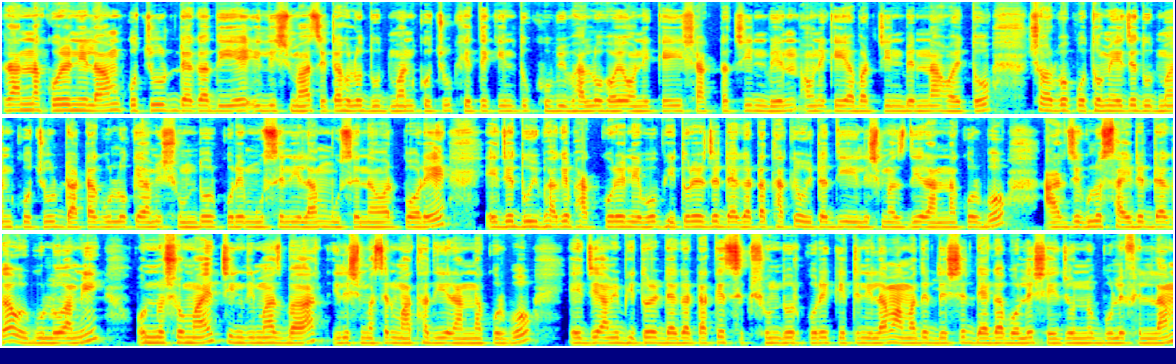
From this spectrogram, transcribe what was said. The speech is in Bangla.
রান্না করে নিলাম, কচুর ডেগা দিয়ে ইলিশ মাছ, এটা হলো দুধমান কচু, খেতে কিন্তু খুবই ভালো হয়, অনেকেই শাকটা চিনবেন, অনেকেই আবার চিনবেন না হয়তো। সর্বপ্রথমে এই যে দুধমান কচুর ডাটাগুলোকে আমি সুন্দর করে মুছে নিলাম, মুছে নেওয়ার পরে এই যে দুই ভাগে ভাগ করে নেব, ভিতরের যে ডেগাটা থাকে ওইটা দিয়ে ইলিশ মাছ দিয়ে রান্না করব, আর যেগুলো সাইডের ডেগা ওইগুলো আমি অন্য সময় চিংড়ি মাছ বা ইলিশ মাছের মাথা দিয়ে রান্না করব। এই যে আমি ভিতরের ড্যাগাটাকে সুন্দর করে কেটে নিলাম। আমাদের দেশের ড্যাগা বলে সেই জন্য বলে ফেললাম।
